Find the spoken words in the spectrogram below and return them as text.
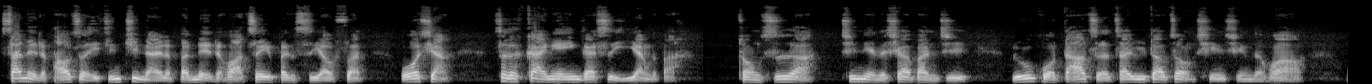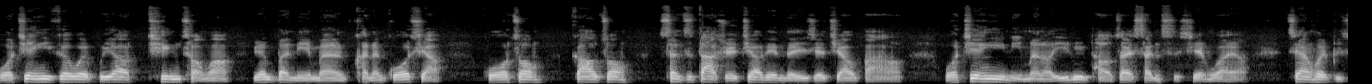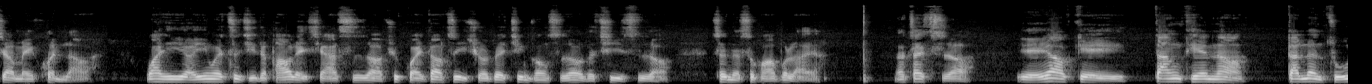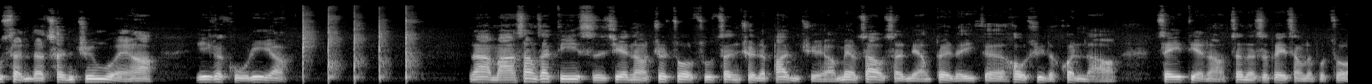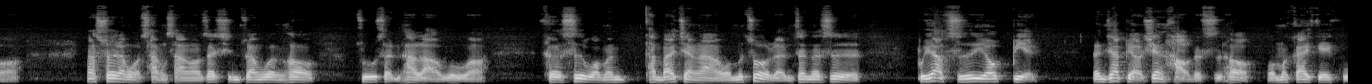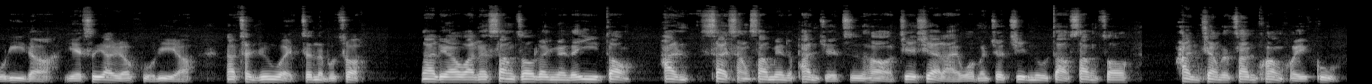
三垒的跑者已经进来了本垒的话，这一分是要算。我想这个概念应该是一样的吧。总之啊，今年的下半季，如果打者再遇到这种情形的话，我建议各位不要听从啊原本你们可能国小、国中、高中，甚至大学教练的一些教法哦，我建议你们哦，一律跑在三尺线外哦，这样会比较没困扰啊。万一啊，因为自己的跑垒瑕疵哦，去拐到自己球队进攻时候的气势哦，真的是划不来啊。那在此啊，也要给当天啊担任主审的陈军伟啊一个鼓励啊。那马上在第一时间哦，就做出正确的判决啊，没有造成两队的一个后续的困扰，这一点哦，真的是非常的不错哦。那虽然我常常哦在新庄问候主审他老母啊，可是我们坦白讲啊，我们做人真的是不要只有贬，人家表现好的时候，我们该给鼓励的也是要有鼓励哦。那陈军伟真的不错。那聊完了上周人员的异动。和赛场上面的判决之后，接下来我们就进入到上周悍将的战况回顾。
